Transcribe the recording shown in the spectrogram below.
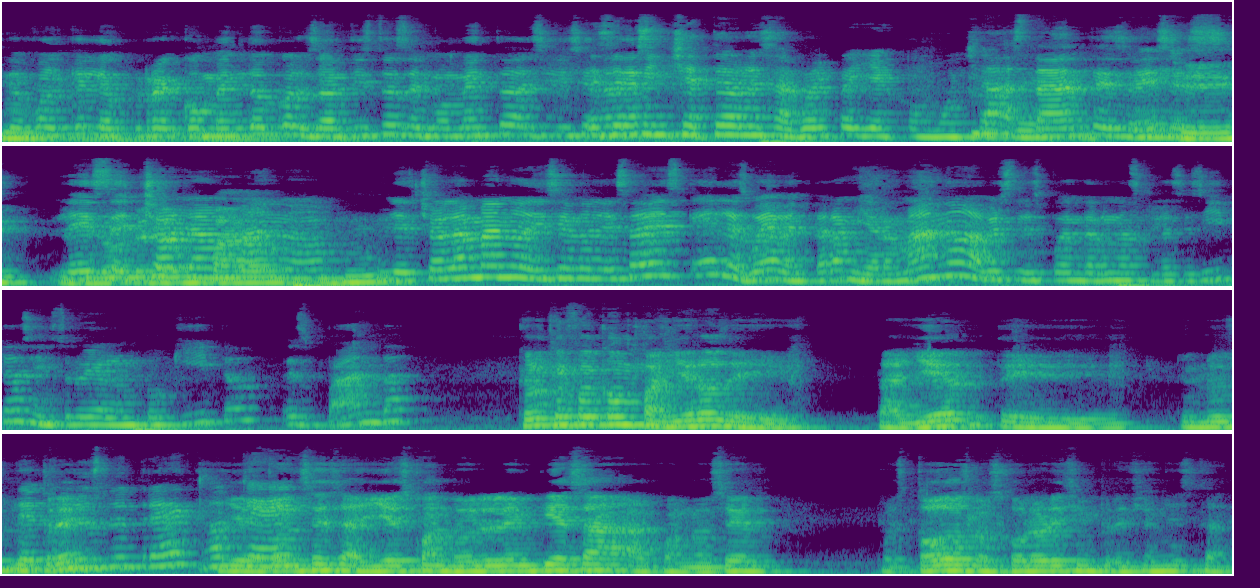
que fue el que le recomendó con los artistas del momento, así Ese pinche Teo le salvó el pellejo muchas Bastantes veces. veces. Sí, les echó la paro. mano, le echó la mano diciéndole, ¿sabes qué? Les voy a aventar a mi hermano, a ver si les pueden dar unas clasecitas, instruyalo un poquito, es banda, Creo que fue compañero de taller de de Toulouse-Lautrec. Toulouse-Lautrec. Ok. Y entonces ahí es cuando él empieza a conocer pues todos los colores impresionistas,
